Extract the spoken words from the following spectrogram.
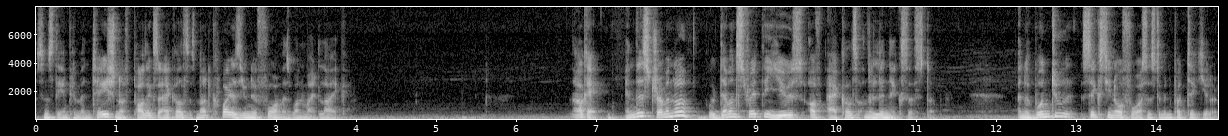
since the implementation of POSIX ACLs is not quite as uniform as one might like. Okay, in this terminal, we'll demonstrate the use of ACLs on a Linux system, an Ubuntu 1604 system in particular.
